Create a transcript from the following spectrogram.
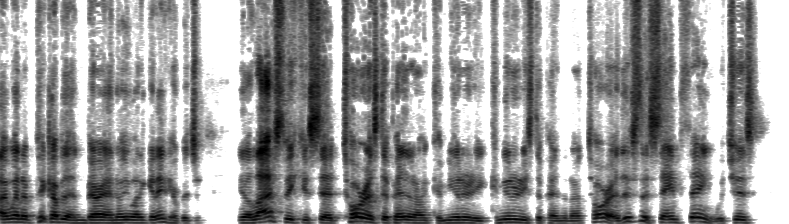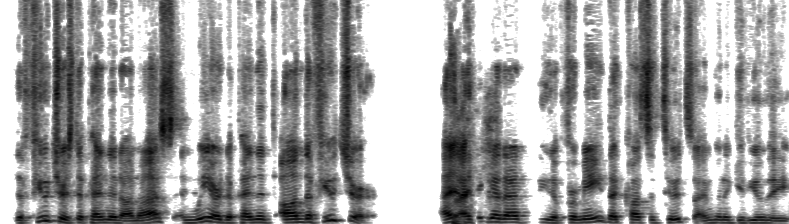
I want to pick up that, Barry. I know you want to get in here, but you know, last week you said Torah is dependent on community, community is dependent on Torah. This is the same thing, which is the future is dependent on us, and we are dependent on the future. I, right. I think that, that you know, for me, that constitutes. I'm going to give you the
